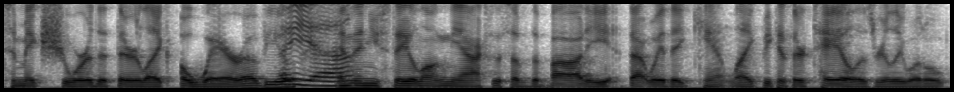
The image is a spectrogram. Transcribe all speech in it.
to make sure that they're like aware of you, Yeah. and then you stay along the axis of the body. That way they can't like because their tail is really what'll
